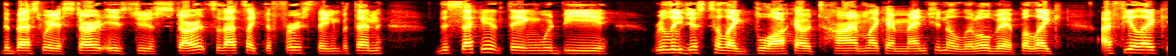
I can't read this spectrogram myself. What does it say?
the best way to start is to just start. So that's like the first thing. But then the second thing would be really just to like block out time, like I mentioned a little bit. But like I feel like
